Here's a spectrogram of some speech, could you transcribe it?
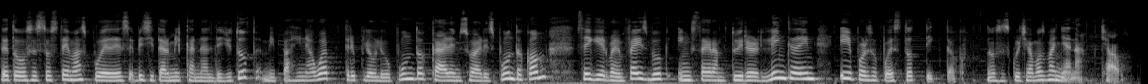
de todos estos temas puedes visitar mi canal de YouTube, mi página web www.karensuarez.com, seguirme en Facebook, Instagram, Twitter, LinkedIn y por supuesto TikTok. Nos escuchamos mañana. Chao.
